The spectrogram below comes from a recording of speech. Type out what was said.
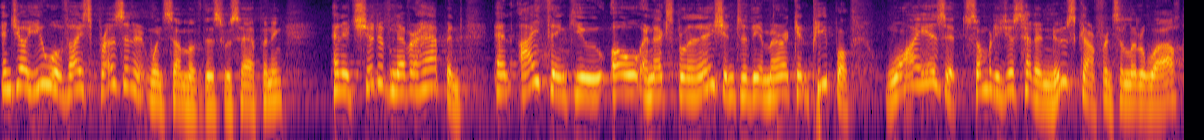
And Joe, you were vice president when some of this was happening, and it should have never happened. And I think you owe an explanation to the American people. Why is it? Somebody just had a news conference a little while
